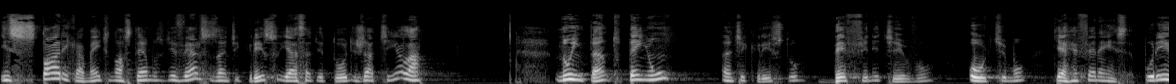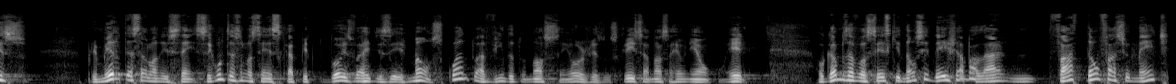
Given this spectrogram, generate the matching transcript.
historicamente, nós temos diversos anticristos e essa atitude já tinha lá. No entanto, tem um anticristo definitivo, último, que é referência. Por isso, 1 Tessalonicenses, 2 Tessalonicenses capítulo 2 vai dizer, irmãos, quanto à vinda do nosso Senhor Jesus Cristo, a nossa reunião com Ele, rogamos a vocês que não se deixem abalar tão facilmente,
